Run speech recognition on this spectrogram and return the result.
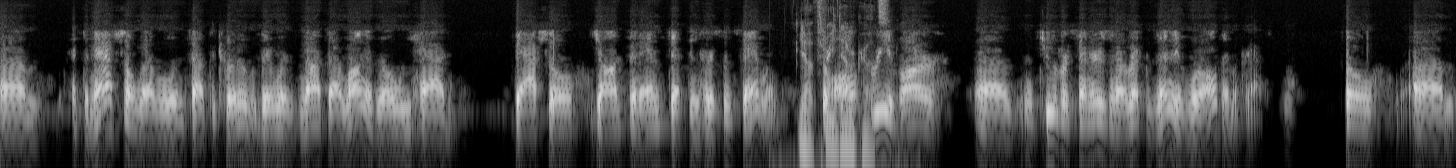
um, at the national level in South Dakota, there was not that long ago we had Daschle, Johnson, and Stephanie Herseth Sandlin. Yeah, three so Democrats. all three of our uh, two of our senators and our representative were all Democrats. So um,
